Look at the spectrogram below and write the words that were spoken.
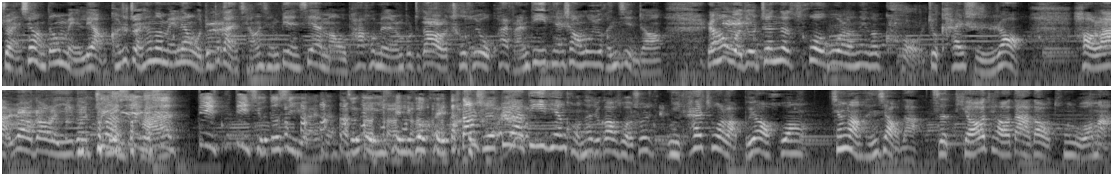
转向灯没亮。可是转向灯没亮，我就不敢强行变线嘛，我怕后面的人不知道，车速又快。反正第一天上路就很紧张，然后我就真的错过了那个口，就开始绕。好了，绕到了一个转盘。，地地球都是圆的，总有一天你会亏大。当时对啊，第一天孔他就告诉我说：“你开错了，不要慌。香港很小的，只条条大道通罗马。”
